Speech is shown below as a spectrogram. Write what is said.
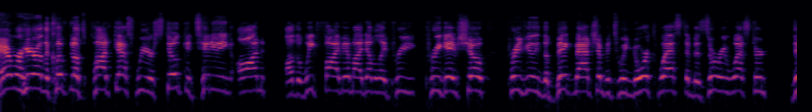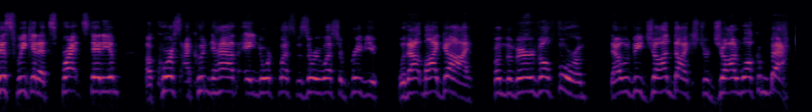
And we're here on the Cliff Notes podcast. We are still continuing on on the Week Five MIAA pre pregame show, previewing the big matchup between Northwest and Missouri Western this weekend at Spratt Stadium. Of course, I couldn't have a Northwest Missouri Western preview without my guy from the Maryville Forum. That would be John Dykstra. John, welcome back.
